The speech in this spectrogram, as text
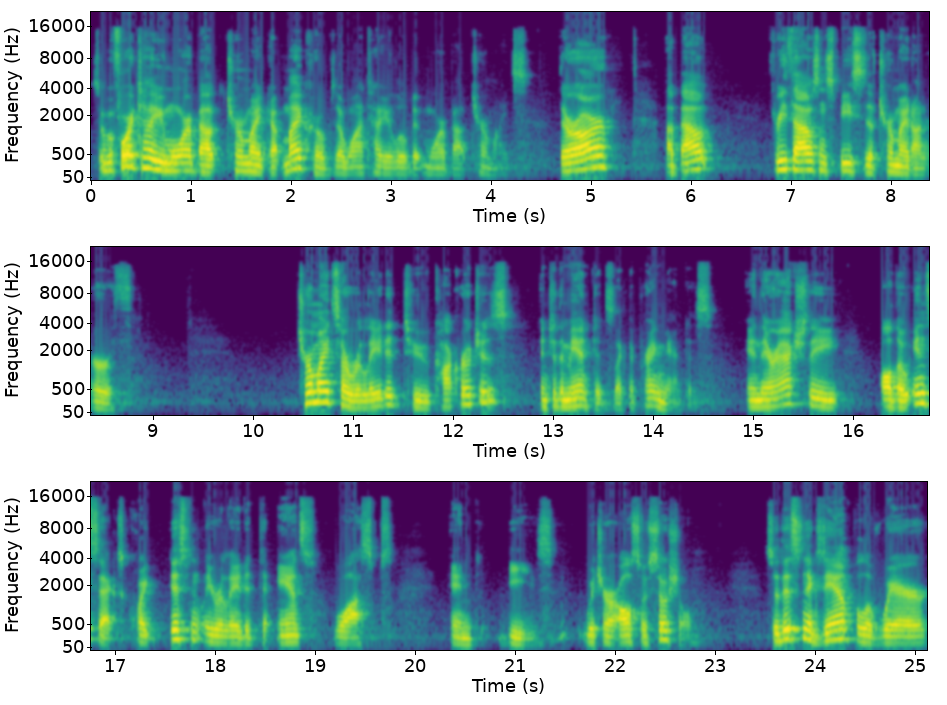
So before I tell you more about termite gut microbes, I want to tell you a little bit more about termites. There are about 3,000 species of termite on Earth. Termites are related to cockroaches and to the mantids, like the praying mantis. And they're actually, although insects, quite distantly related to ants, wasps, and bees, which are also social. So this is an example of where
